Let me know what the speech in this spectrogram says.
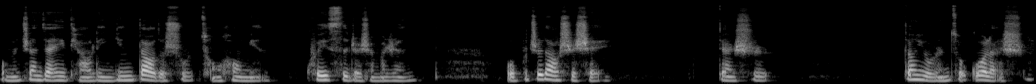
我们站在一条林荫道的树丛后面，窥视着什么人。我不知道是谁，但是当有人走过来时，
